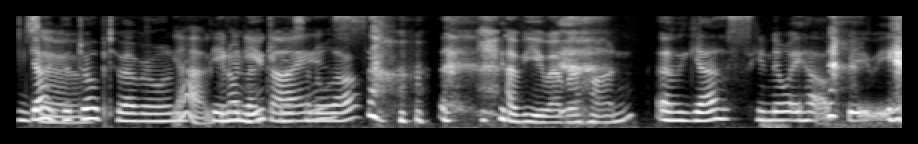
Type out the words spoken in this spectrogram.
Yeah, So- good job to everyone. Yeah, good on you guys. And all that. have you ever hun? Oh yes, you know I have, baby.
